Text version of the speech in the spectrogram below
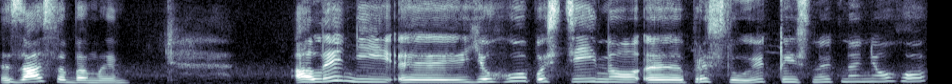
засобами. Але ні, е, його постійно е, пресують, тиснуть на нього,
